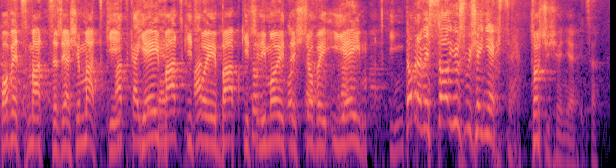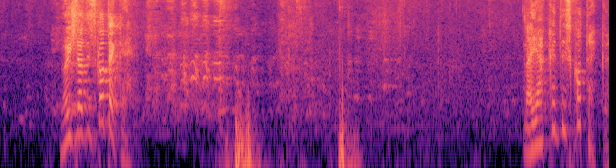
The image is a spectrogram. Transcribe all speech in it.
Powiedz matce, że ja się matki, Matka jej jeden. matki, Mat- twojej babki, to- czyli mojej o, teściowej i tak. jej matki. Dobra, wiesz co, już mi się nie chce. Co ci się nie chce? No idź na dyskotekę. Na jaką dyskotekę?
